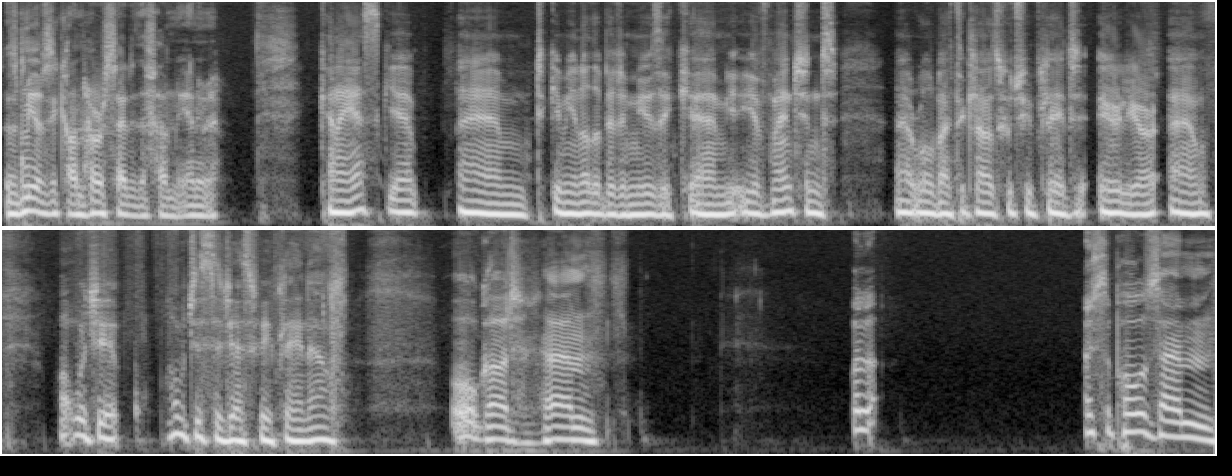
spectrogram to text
there's music on her side of the family anyway. Can I ask you um, to give me another bit of music? Um, you, you've mentioned uh, "Roll Back the Clouds," which we played earlier. Um, what would you What would you suggest we play now? Oh God. Um, well, I suppose um,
